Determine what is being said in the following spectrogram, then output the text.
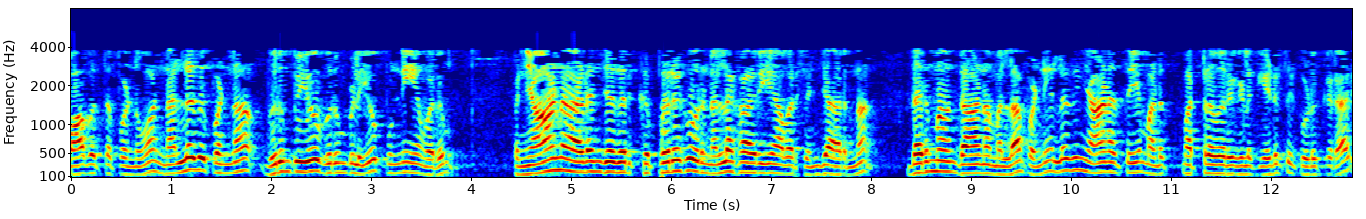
பாவத்தை பண்ணுவோம் நல்லது பண்ணா விரும்பியோ விரும்பலையோ புண்ணியம் வரும். இப்ப ஞானம் அடைஞ்சதற்கு பிறகு ஒரு நல்ல காரியம் அவர் செஞ்சாருன்னா தர்மம் தானம் எல்லாம் பண்ணி அல்லது ஞானத்தையும் மற்றவர்களுக்கு எடுத்து கொடுக்கிறார்.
